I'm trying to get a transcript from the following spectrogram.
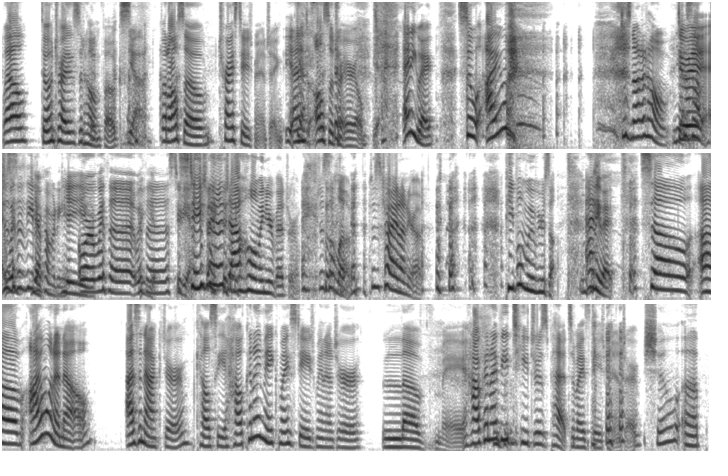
Well, don't try this at home, folks. Yeah. But also try stage managing and Yes. also try aerial. yeah. Anyway, so I Just not at home. Do Just it not- just- with a theater yeah, company yeah, yeah, or yeah. with a with a studio. stage manage at home in your bedroom, just alone. just try it on your own. People move yourself. Anyway, so um, I want to know, as an actor, Kelsey, how can I make my stage manager love me? How can I be teacher's pet to my stage manager? Show up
